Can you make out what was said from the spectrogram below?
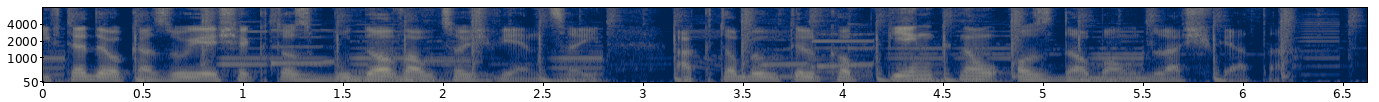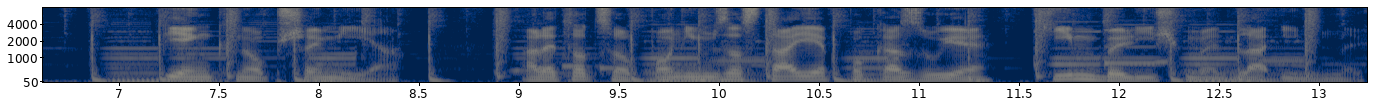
I wtedy okazuje się, kto zbudował coś więcej, a kto był tylko piękną ozdobą dla świata piękno przemija, ale to, co po nim zostaje, pokazuje, kim byliśmy dla innych.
